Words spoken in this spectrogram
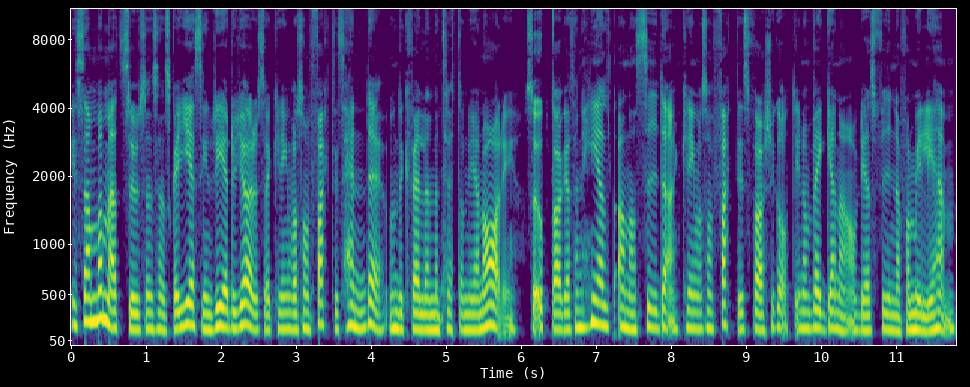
I samband med att Susan sen ska ge sin redogörelse kring vad som faktiskt hände under kvällen den 13 januari så uppdagas en helt annan sida kring vad som faktiskt försiggått inom väggarna av deras fina familjehem.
